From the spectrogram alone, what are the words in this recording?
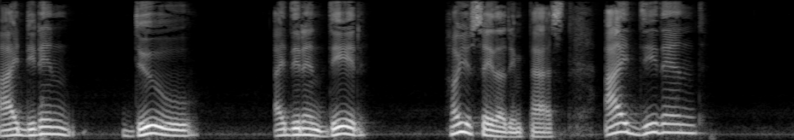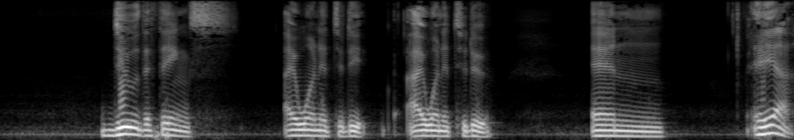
I didn't do, I didn't did, how you say that in past? I didn't do the things I wanted to do. I wanted to do. And yeah,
